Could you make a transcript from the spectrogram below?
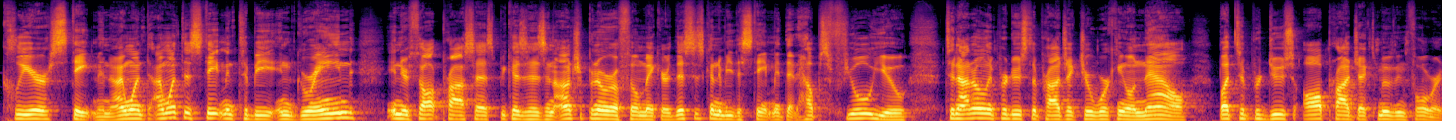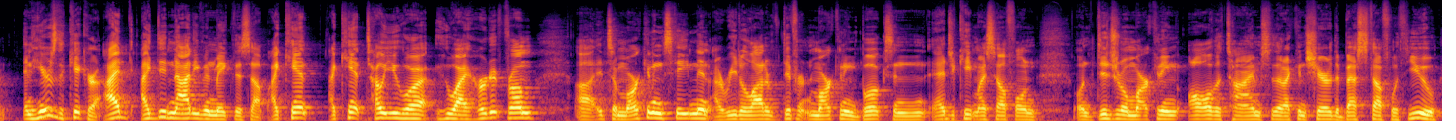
clear statement. I want I want this statement to be ingrained in your thought process because as an entrepreneurial filmmaker, this is going to be the statement that helps fuel you to not only produce the project you're working on now, but to produce all projects moving forward. And here's the kicker. I I did not even make this up. I can't I can't tell you who I, who I heard it from. Uh, it's a marketing statement. I read a lot of different marketing books and educate myself on, on digital marketing all the time so that I can share the best stuff with you.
